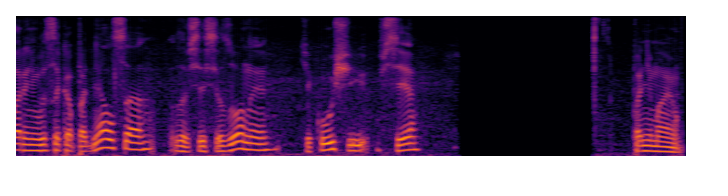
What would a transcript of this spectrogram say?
Парень высоко поднялся за все сезоны, текущий, все. Понимаю.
